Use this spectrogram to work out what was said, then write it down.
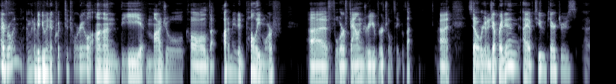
Hi everyone, I'm going to be doing a quick tutorial on the module called Automated Polymorph uh, for Foundry Virtual Tabletop. Uh, so we're going to jump right in. I have two characters uh,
